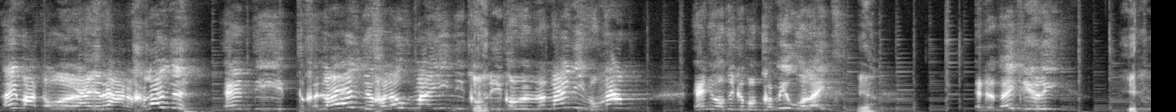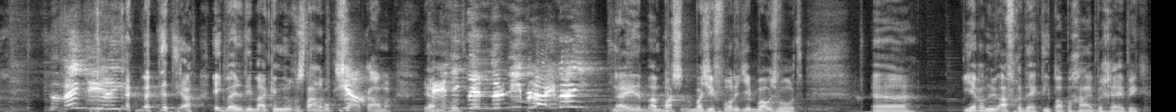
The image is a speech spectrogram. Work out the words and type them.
Hij maakt allerlei rare geluiden. En die geluiden, geloof mij, die, Ja. die komen bij mij niet vandaan. En nu had ik hem aan Camille geleend. Ja. En dat weten jullie. ja. Dat weten jullie. Ik weet het, ja. Ik weet het, die maakt inmiddels gestaan heb op de Ja. slaapkamer. Ja, maar en ik ben er niet blij mee. Nee, maar Bas, Basje, voordat je boos wordt. eh, je hebt hem nu afgedekt, die papegaai, begreep ik.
